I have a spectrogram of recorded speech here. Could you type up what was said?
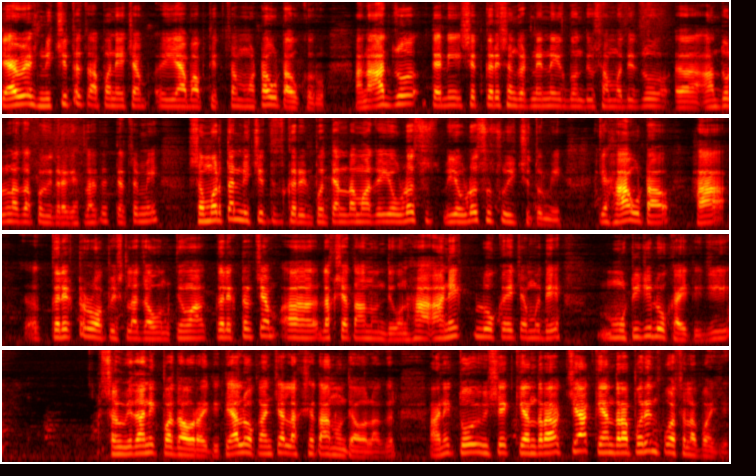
त्यावेळेस निश्चितच आपण याच्या या बाबतीतचा मोठा उठाव करू. आणि आज जो त्यांनी शेतकरी संघटनेने एक दोन दिवसामध्ये जो आंदोलनाचा पवित्रा घेतला तर त्याचं मी समर्थन निश्चितच करेन. पण त्यांना माझं एवढं सु एवढं सुचू इच्छितो मी की हा उठाव हा कलेक्टर ऑफिसला जाऊन किंवा कलेक्टरच्या लक्षात आणून देऊन हा अनेक लोक याच्यामध्ये मोठी जी लोक आहेत जी संविधानिक पदावर आहे ती त्या लोकांच्या लक्षात आणून द्यावं लागेल. आणि तो विषय केंद्राच्या केंद्रापर्यंत पोहोचला पाहिजे.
